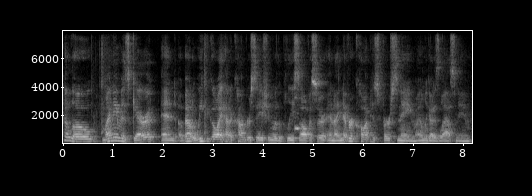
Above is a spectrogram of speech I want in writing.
Hello, my name is Garrett, and about a week ago I had a conversation with a police officer, and I never caught his first name. I only got his last name.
